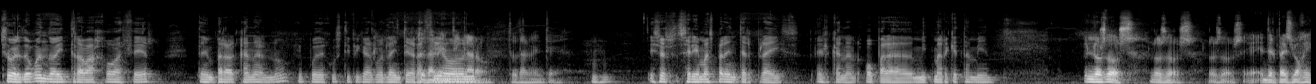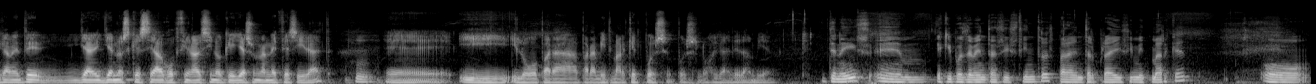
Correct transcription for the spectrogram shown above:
Sobre todo cuando hay trabajo a hacer también para el canal, ¿no? Que puede justificar pues, la integración. Totalmente, claro, totalmente. Uh -huh. Eso sería más para Enterprise, el canal, o para Mid-Market también. Los dos, los dos, los dos. Enterprise, lógicamente, ya, ya no es que sea algo opcional, sino que ya es una necesidad. Mm. Eh, y, y, luego para, para mid-market, pues, pues lógicamente también. ¿Tenéis eh, equipos de ventas distintos para Enterprise y mid-market? ¿O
